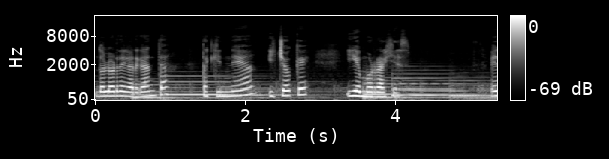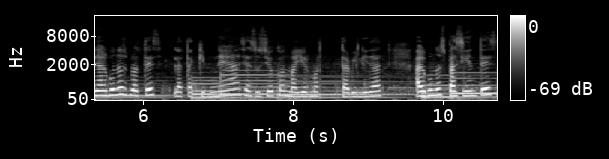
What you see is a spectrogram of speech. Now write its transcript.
dolor de garganta, taquipnea y choque y hemorragias. En algunos brotes, la taquipnea se asoció con mayor mortalidad. Algunos pacientes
